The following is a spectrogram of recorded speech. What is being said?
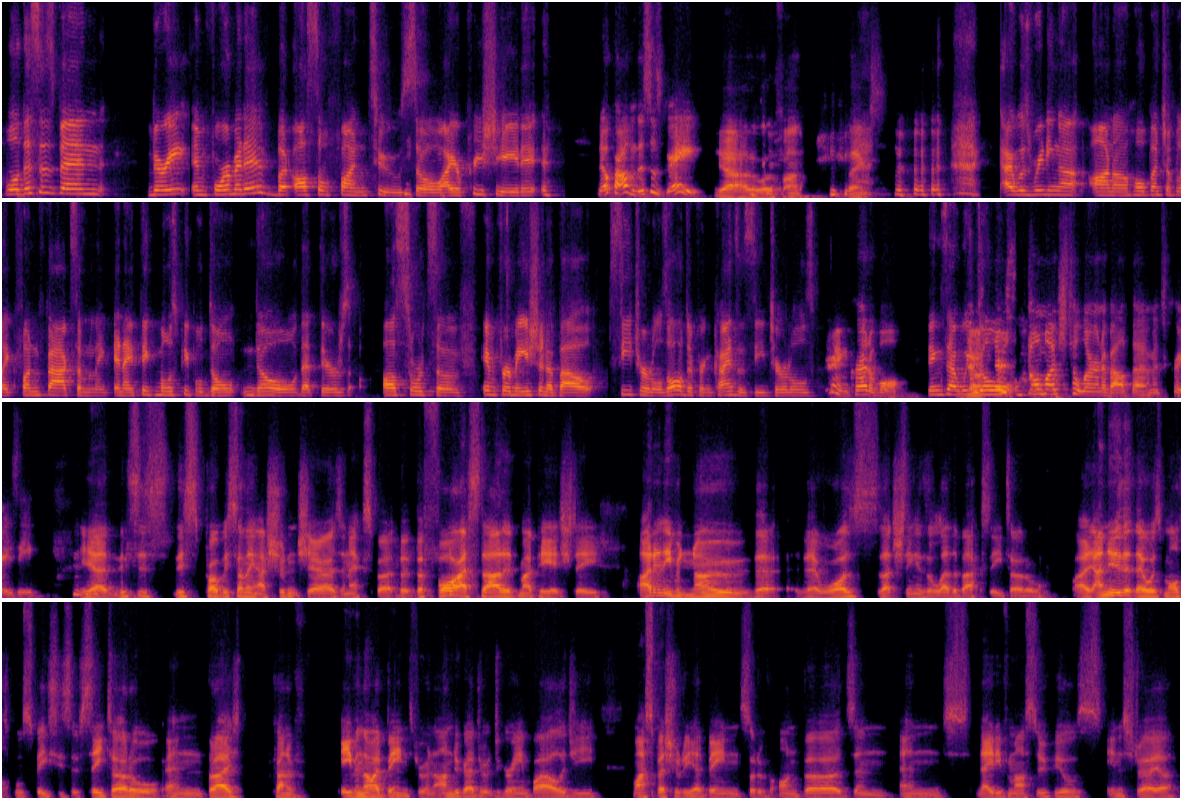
well, this has been very informative, but also fun too. So I appreciate it. No problem. This was great. yeah i had a lot of fun thanks I was reading a, on a whole bunch of like fun facts. I'm like, and I think most people don't know that there's all sorts of information about sea turtles, all different kinds of sea turtles, You're incredible. things that we Yeah. don't. There's so much to learn about them. It's crazy. Yeah this is this is probably something i shouldn't share as an expert but before i started my phd i didn't even know that there was such thing as a leatherback sea turtle. I, I knew that there was multiple species of sea turtle and but i kind of even though i'd been through an undergraduate degree in biology my specialty had been sort of on birds and and native marsupials in australia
